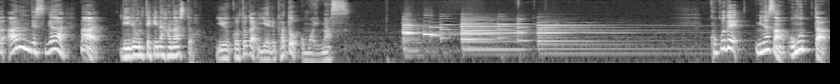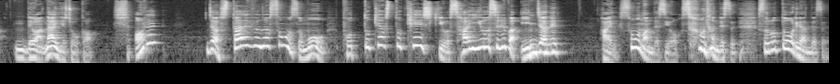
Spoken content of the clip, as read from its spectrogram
はあるんですが、まあ、理論的な話ということが言えるかと思います。ここで皆さん思ったんではないでしょうか？あれ？じゃあスタイフがそもそもポッドキャスト形式を採用すればいいんじゃね？はい、そうなんですよ。そうなんです。その通りなんです。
